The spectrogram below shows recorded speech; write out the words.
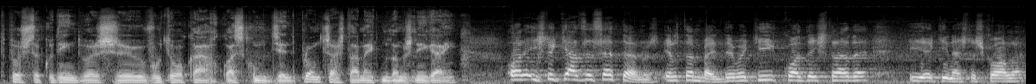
depois sacudindo-as, voltou ao carro quase como dizendo: Pronto, já está, não incomodamos ninguém. Ora, isto aqui há 17 anos, ele também deu aqui quando a estrada e aqui nesta escola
